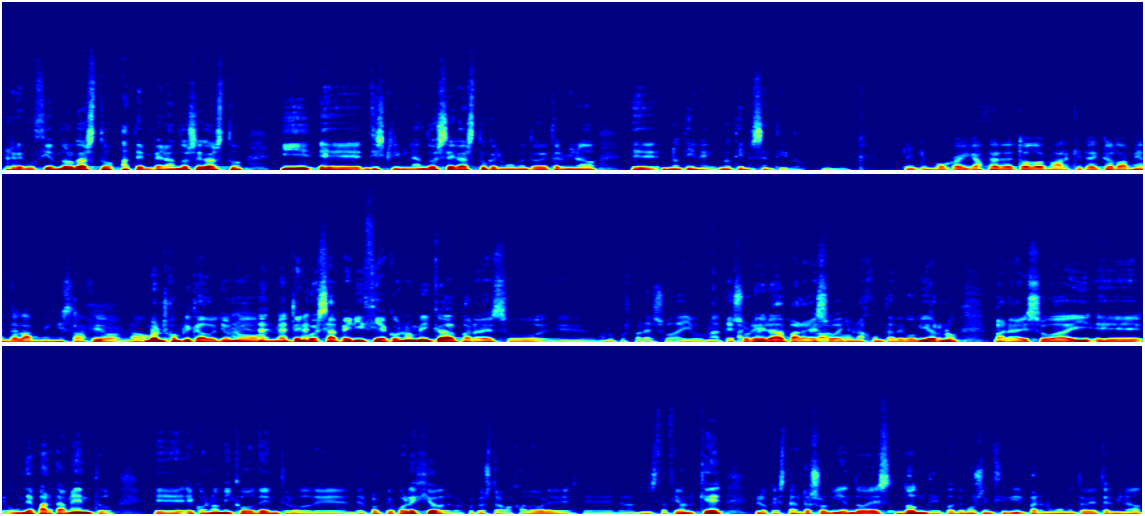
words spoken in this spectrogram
reduciendo el gasto, atemperando ese gasto y eh, discriminando ese gasto que en un momento determinado eh, no, tiene, no tiene sentido que un poco hay que hacer de todo, ¿no? Arquitecto también de la administración, ¿no? Bueno, es complicado. Yo no, no tengo esa pericia económica. Para eso, eh, bueno, pues para eso hay una tesorera, para eso hay una junta de gobierno, para eso hay eh, un departamento eh, económico dentro del propio colegio, los propios trabajadores de, la administración, que lo que están resolviendo es dónde podemos incidir para en un momento determinado,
